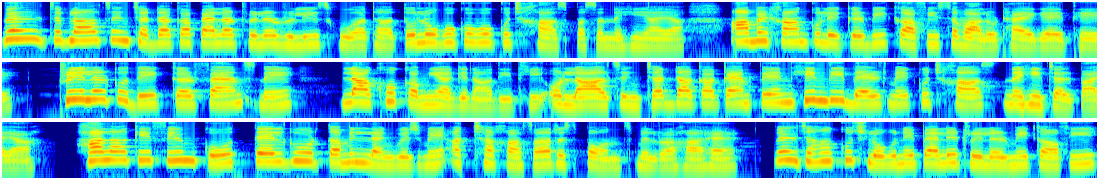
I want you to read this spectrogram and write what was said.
वेल well, जब लाल सिंह चड्डा का पहला ट्रेलर रिलीज़ हुआ था तो लोगों को वो कुछ खास पसंद नहीं आया। आमिर खान को लेकर भी काफ़ी सवाल उठाए गए थे। ट्रेलर को देखकर फैंस ने लाखों कमियाँ गिना दी थी और लाल सिंह चड्डा का कैंपेन हिंदी बेल्ट में कुछ खास नहीं चल पाया। हालाँकि फ़िल्म को तेलुगु और तमिल लैंग्वेज में अच्छा खासा रिस्पॉन्स मिल रहा है। वेल जहाँ कुछ लोगों ने पहले ट्रेलर में काफ़ी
